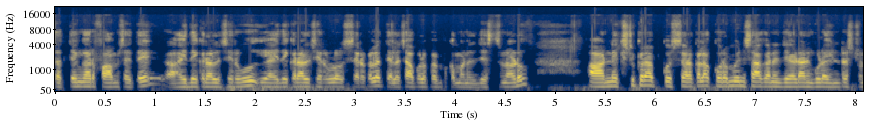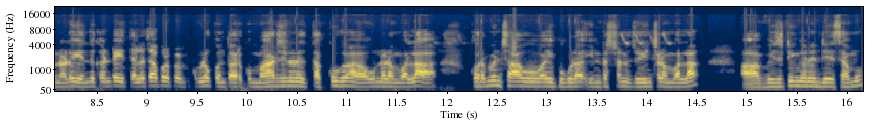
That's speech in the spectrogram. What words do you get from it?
సత్యం గారి ఫార్మ్స్ అయితే ఐదు ఎకరాల చెరువు ఈ ఐదు ఎకరాల చెరువులో వచ్చేసరికల్లా తెల్ల చేపల పెంపకం అనేది చేస్తున్నాడు. ఆ నెక్స్ట్ క్రాప్కి వచ్చేసరికల్లా కొరమీన్ సాగు అనేది చేయడానికి కూడా ఇంట్రెస్ట్ ఉన్నాడు. ఎందుకంటే ఈ తెల్ల చేపల పెంపకంలో కొంతవరకు మార్జిన్ అనేది తక్కువగా ఉండడం వల్ల కొరమీన్ సాగు వైపు కూడా ఇంట్రెస్ట్ అనేది చూపించడం వల్ల విజిటింగ్ అనేది చేశాము.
